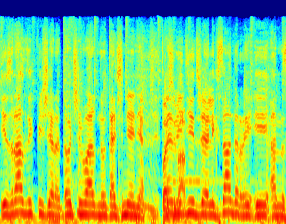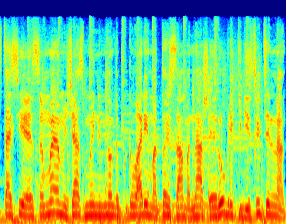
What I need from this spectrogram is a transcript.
Из разных пещер. Это очень важное уточнение. Спасибо. С нами диджей Александр и, Анастасия SMM. И сейчас мы немного поговорим о той самой нашей рубрике. Действительно,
